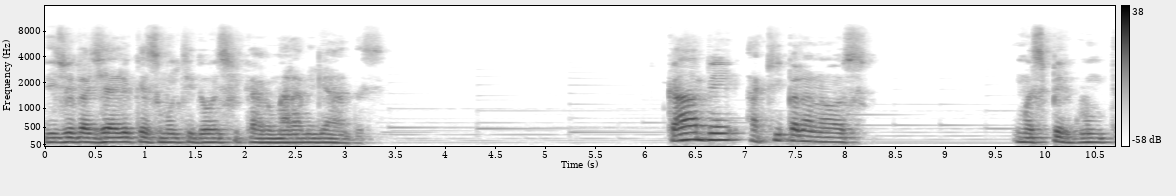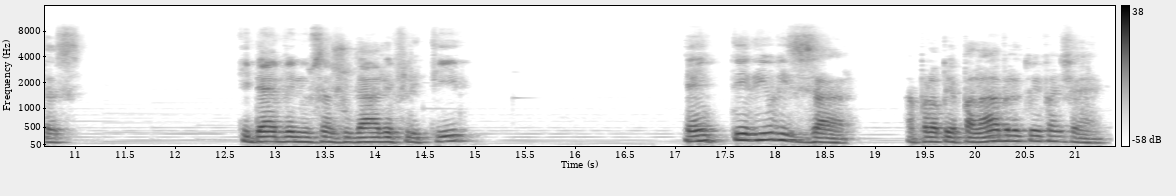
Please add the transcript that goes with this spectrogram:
Diz o Evangelho que as multidões ficaram maravilhadas cabe aqui para nós umas perguntas que devem nos ajudar a refletir e a interiorizar a própria palavra do Evangelho.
